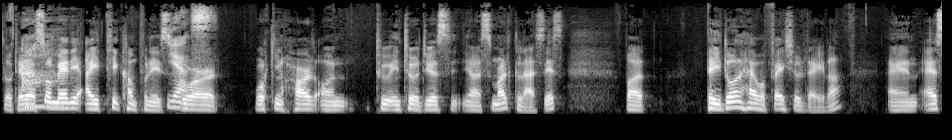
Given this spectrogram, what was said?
So there are so many IT companies Yes. who are working hard on to introduce uh, smart glasses, but they don't have a facial data. And as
